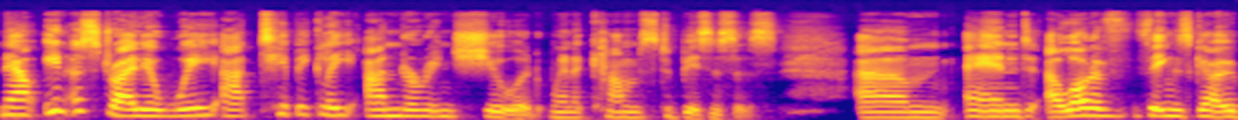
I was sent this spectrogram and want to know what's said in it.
Now, in Australia, we are typically underinsured when it comes to businesses. Um, and a lot of things go,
